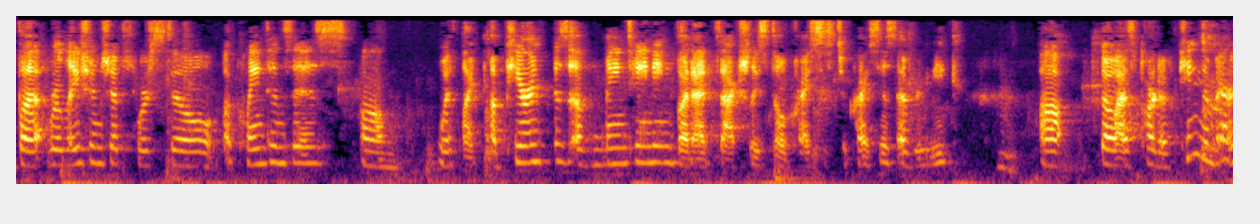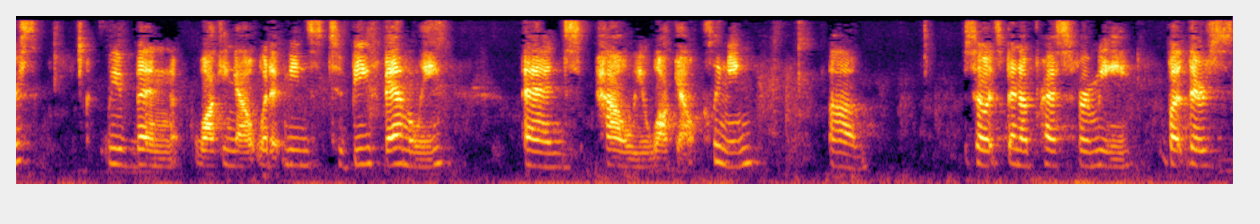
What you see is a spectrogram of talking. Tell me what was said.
but relationships were still acquaintances um, with like appearances of maintaining, but it's actually still crisis to crisis every week. Uh, so, as part of Kingdom Heirs, we've been walking out what it means to be family and how we walk out clinging. Um, so it's been a press for me, but there's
